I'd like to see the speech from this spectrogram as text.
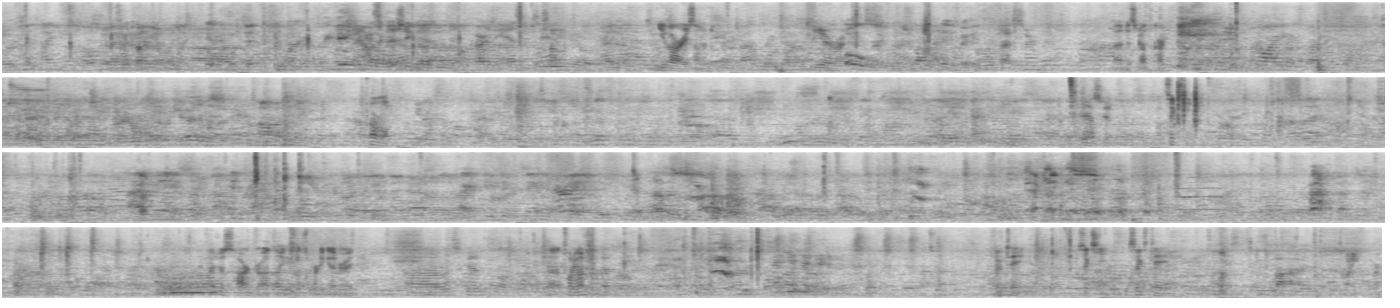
especially goes with the cards he has himself. You've already summoned. Yeah, right. Faster? Uh, discard the card. Normal. Yeah, that's good. 16. Good. If I just hard draw things, that's pretty good, right? Uh, looks good. Uh, 21? 15. 16? 16. 24.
